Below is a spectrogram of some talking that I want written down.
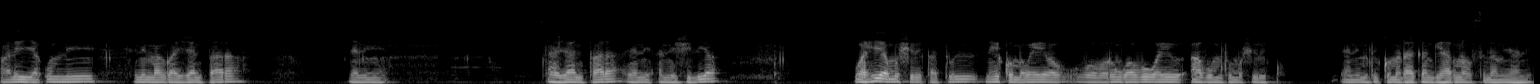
علي أمي يعني مانغو أجان بارا يعني أجان بارا يعني أنجيليا wahiya mushrikatun naikomba wa vovorungu avo waye avo mtu mushriku yani mtu ikomanda kange haruna uislamu yani.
